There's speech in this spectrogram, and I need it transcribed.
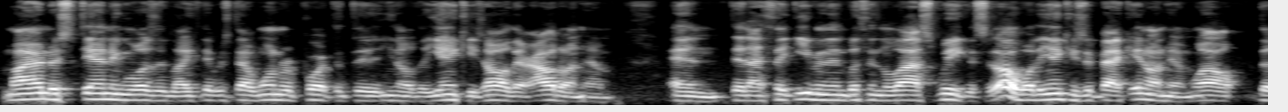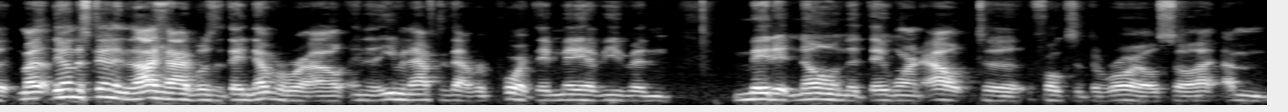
my understanding was that like there was that one report that the you know the Yankees oh they're out on him, and then I think even in, within the last week they said oh well the Yankees are back in on him. Well, the my, the understanding that I had was that they never were out, and even after that report they may have even made it known that they weren't out to folks at the Royals. So I, I'm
